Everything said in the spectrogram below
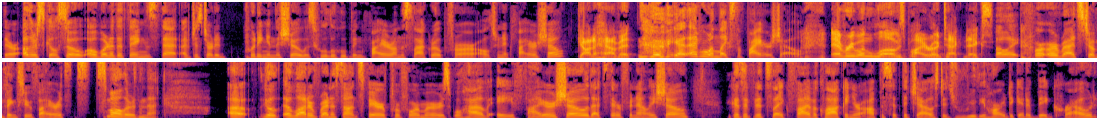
there are other skills. So, uh, one of the things that I've just started putting in the show is hula hooping fire on the slack rope for our alternate fire show. Gotta have it. yeah, everyone likes the fire show. Everyone loves pyrotechnics. Oh, like or, or rats jumping through fire. It's, it's smaller than that. Uh, a lot of Renaissance Fair performers will have a fire show. That's their finale show. Because if it's like five o'clock and you're opposite the joust, it's really hard to get a big crowd.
